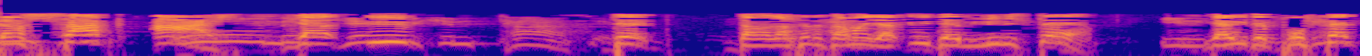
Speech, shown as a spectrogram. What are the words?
dans chaque âge, il y a eu, des- dans l'Ancien Testament, il y a eu des ministères. in il y a eu des prophètes.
